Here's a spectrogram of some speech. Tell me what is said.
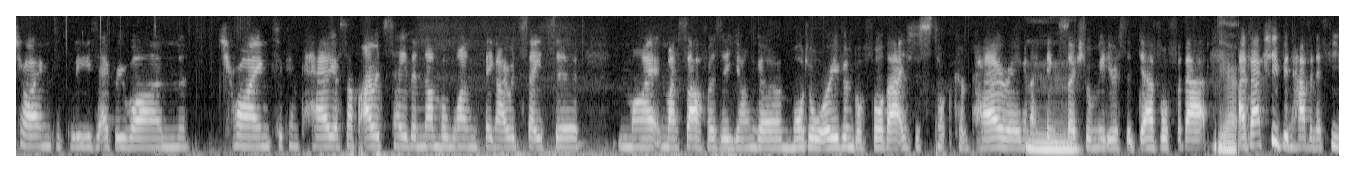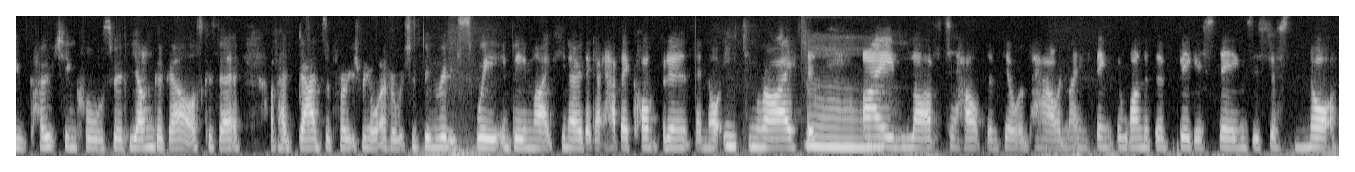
trying to please everyone, trying to compare yourself. I would say the number one thing I would say to my myself as a younger model or even before that is just stop comparing. And I think Mm. social media is the devil for that. yeah. I've actually been having a few coaching calls with younger girls because I've had dads approach me or whatever, which has been really sweet and being like, you know, they don't have their confidence, they're not eating right. And Oh. I love to help them feel empowered. And I think that one of the biggest things is just not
